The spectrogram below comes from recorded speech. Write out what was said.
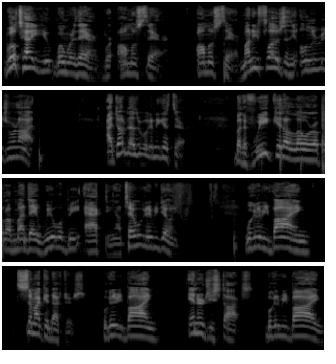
we'll tell you when we're there. We're almost there. Almost there. Money flows are the only reason we're not. I don't know that we're going to get there. But if we get a lower open on Monday, we will be acting. I'll tell you what we're going to be doing. We're going to be buying semiconductors. We're going to be buying energy stocks. We're going to be buying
